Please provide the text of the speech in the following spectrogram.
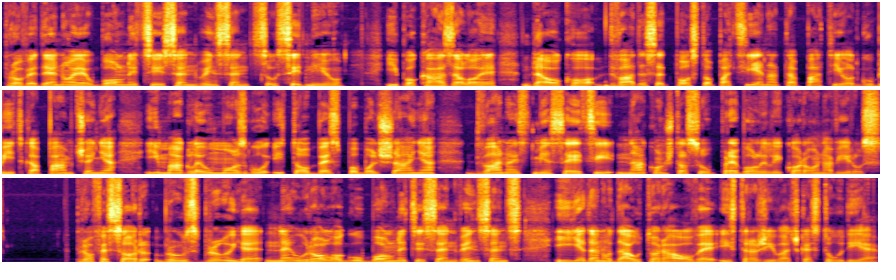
provedeno je u bolnici St. Vincent's u Sidniju i pokazalo je da oko 20% pacijenata pati od gubitka pamćenja i magle u mozgu i to bez poboljšanja 12 mjeseci nakon što su prebolili koronavirus. Profesor Bruce Brew je neurolog u bolnici St. Vincent's i jedan od autora ove istraživačke studije.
